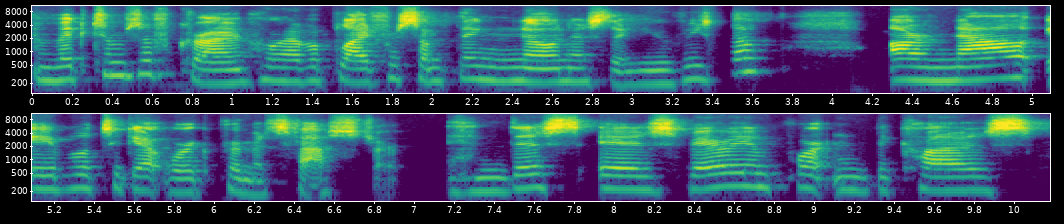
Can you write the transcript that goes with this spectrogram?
victims of crime who have applied for something known as the U visa are now able to get work permits faster. And this is very important because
